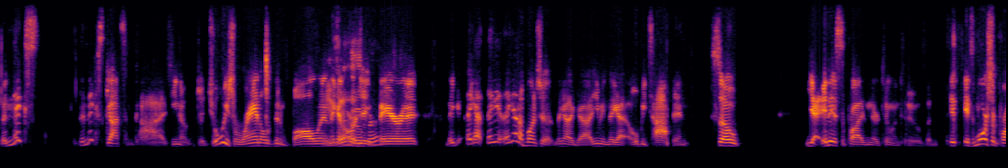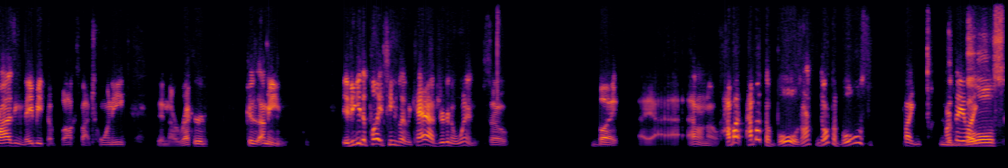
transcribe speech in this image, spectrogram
the Knicks, the Knicks got some guys. You know, Julius Randle's been balling. He's they got RJ hooper. Barrett. They, they got they, they got a bunch of they got a guy. You mean they got Obi Toppin? So. Yeah, it is surprising they're two and two, but it, it's more surprising they beat the Bucks by twenty than their record. Because I mean, if you get to play teams like the Cavs, you're going to win. So, but I, I don't know. How about how about the Bulls? Aren't don't the Bulls like The Aren't they, like- Bulls.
